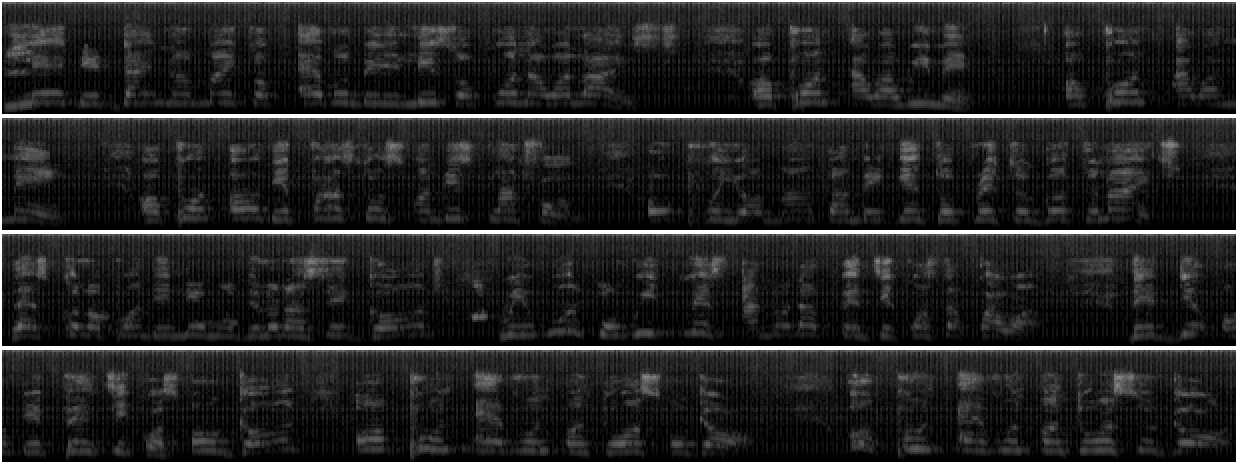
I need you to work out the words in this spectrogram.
let the dynamite of heaven be released upon our lives, upon our women, upon our men, upon all the pastors on this platform. Open your mouth and begin to pray to God tonight. Let's call upon the name of the Lord and say, God, we want to witness another Pentecostal power. The day of the Pentecost. Oh God, open heaven unto us, oh God. Open heaven unto us, oh God.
